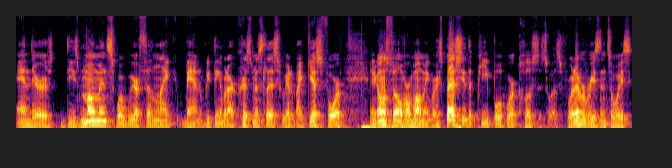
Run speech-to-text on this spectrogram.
and there's these moments where we are feeling like, man, we think about our Christmas list, we got to buy gifts for, and it almost feels overwhelming, especially the people who are closest to us. For whatever reason, it's always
